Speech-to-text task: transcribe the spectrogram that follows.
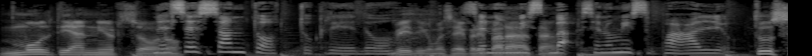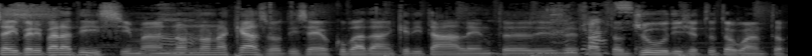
Molti anni or sono. Nel 68 credo. Vedi come sei Se non preparata? sba- se non mi sbaglio. Tu sei preparatissima, No. non, non a caso ti sei occupata anche di talent, ti sei fatto giudice e tutto quanto.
